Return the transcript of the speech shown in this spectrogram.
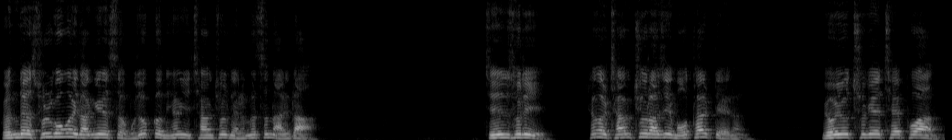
그런데 술공의 단계에서 무조건 형이 창출되는 것은 아니다. 진술이 형을 창출하지 못할 때에는 묘유 축에 체포한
